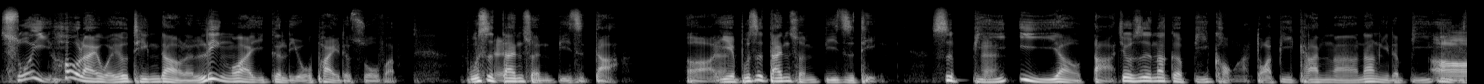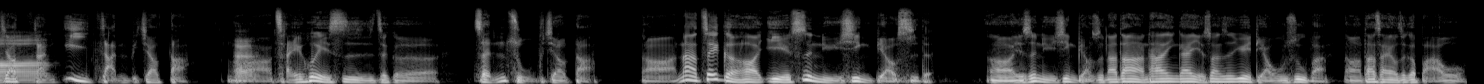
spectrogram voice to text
所以后来我又听到了另外一个流派的说法，不是单纯鼻子大。啊，也不是单纯鼻子挺，是鼻翼要大，就是那个鼻孔啊，大鼻腔啊，让你的鼻翼比较展，翼展比较大啊，才会是这个整组比较大啊。那这个哈也是女性表示的啊，也是女性表示。那当然，她应该也算是阅屌无数吧啊，她才有这个把握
